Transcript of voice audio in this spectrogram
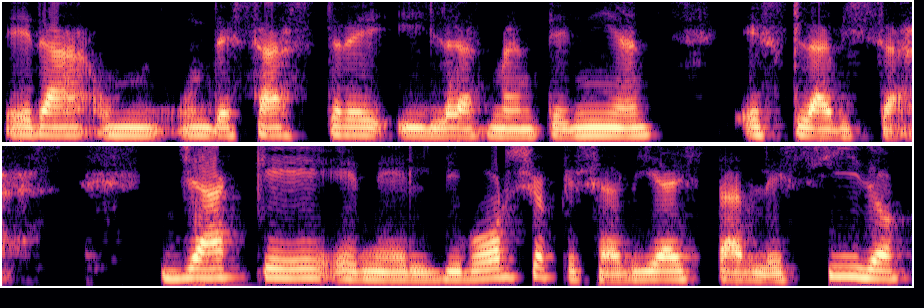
era un, desastre y las mantenían esclavizadas, ya que en el divorcio que se había establecido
